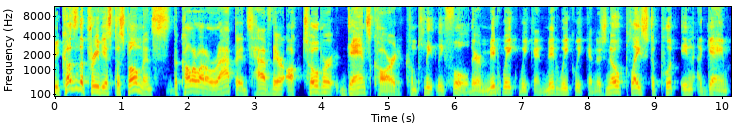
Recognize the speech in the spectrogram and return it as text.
because of the previous postponements, the Colorado Rapids have their October dance card completely full. Their midweek weekend, midweek weekend. There's no place to put in a game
